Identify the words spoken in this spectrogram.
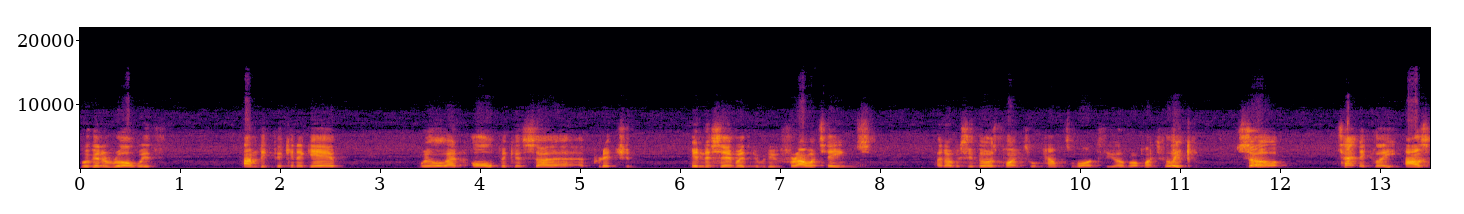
we're going to roll with Andy picking a game. We'll then all pick a, a prediction in the same way that we do for our teams, and obviously those points will count towards the overall points for the week. So, technically, as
